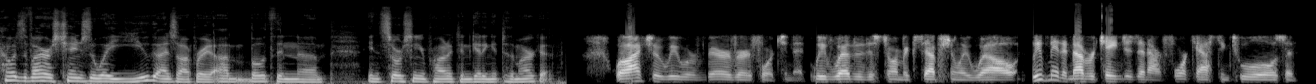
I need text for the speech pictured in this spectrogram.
how has the virus changed the way you guys operate, um, both in um in sourcing your product and getting it to the market? Well, actually, we were very, very fortunate. We've weathered the storm exceptionally well. We've made a number of changes in our forecasting tools, and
